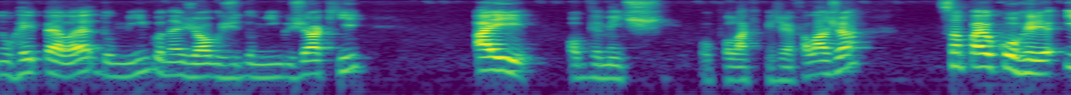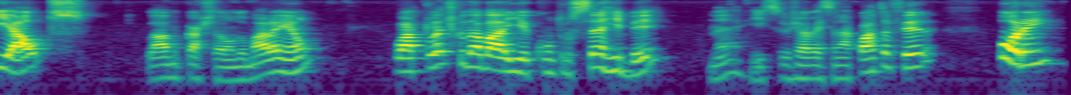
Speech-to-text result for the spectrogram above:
no Rei Pelé, domingo, né? Jogos de domingo já aqui. Aí, obviamente, vou pular aqui que a gente vai falar já. Sampaio Correia e Altos, lá no Castelão do Maranhão. O Atlético da Bahia contra o CRB, né? Isso já vai ser na quarta-feira. Porém,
